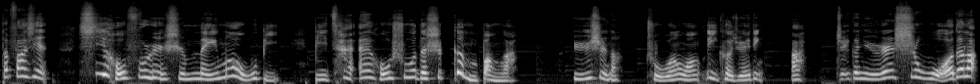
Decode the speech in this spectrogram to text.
他发现西侯夫人是美貌无比，比蔡哀侯说的是更棒啊。于是呢，楚文王立刻决定啊，这个女人是我的了。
